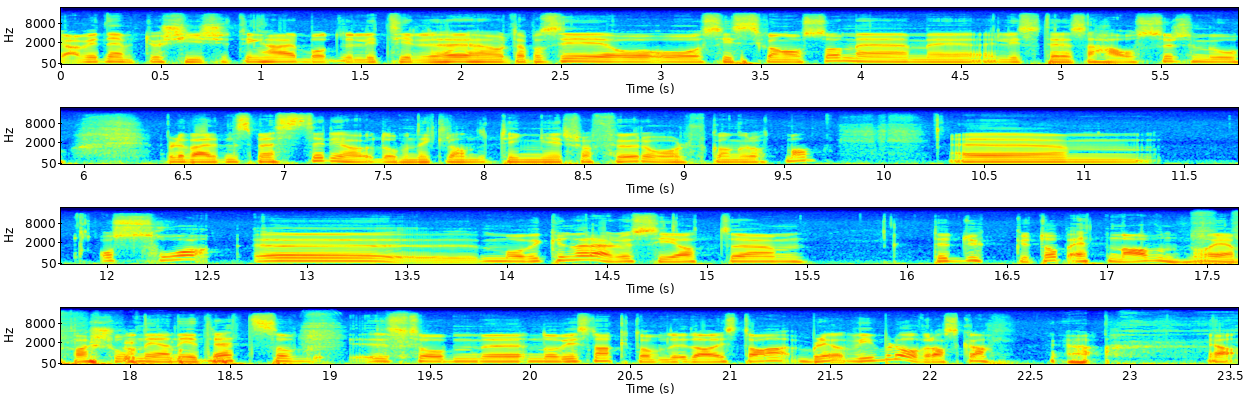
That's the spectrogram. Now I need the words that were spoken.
ja, Vi nevnte jo skiskyting her både litt tidligere holdt jeg på å si, og, og sist gang også, med, med Lise Therese Hauser, som jo ble verdensmester. De har jo Dominic Landertinger fra før, og Wolfgang Rottmann. Eh, og så eh, må vi kunne være ærlige og si at eh, det dukket opp et navn og en person i en idrett som, som eh, når vi snakket om det i dag i stad, vi ble overraska. Ja. ja.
